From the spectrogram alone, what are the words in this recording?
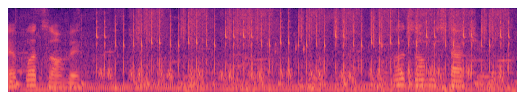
Okay, blood zombie. Blood zombie statue.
